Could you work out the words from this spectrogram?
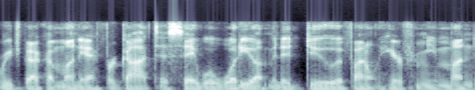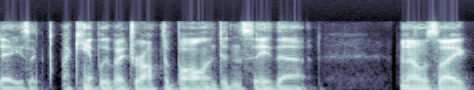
reach back on Monday. I forgot to say, well, what do you want me to do if I don't hear from you Monday? He's like, I can't believe I dropped the ball and didn't say that. And I was like,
